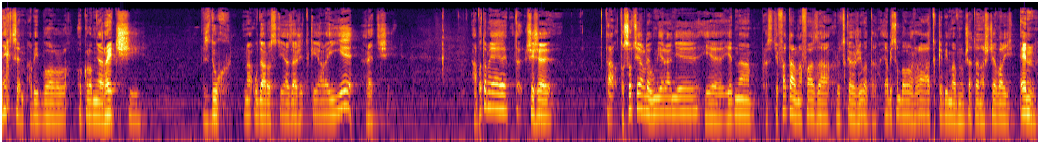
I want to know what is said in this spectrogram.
nechcem, aby bol okolo mňa reči, vzduch na udarosti a zažitky, ale je reči. A potom je, čiže tá, to sociálne umieranie je jedna proste fatálna fáza ľudského života. Ja by som bol rád, keby ma vnúčata našťovali N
